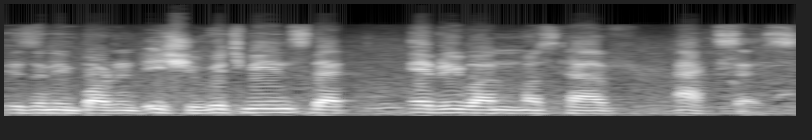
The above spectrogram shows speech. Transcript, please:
is an important issue, which means that everyone must have access.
